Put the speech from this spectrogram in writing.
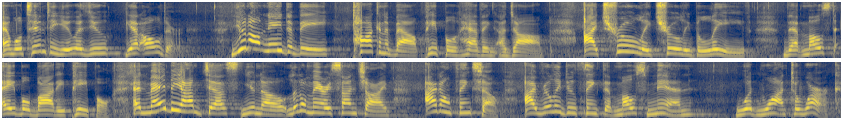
and will tend to you as you get older. You don't need to be talking about people having a job. I truly, truly believe that most able bodied people, and maybe I'm just, you know, little Mary Sunshine, I don't think so. I really do think that most men would want to work.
